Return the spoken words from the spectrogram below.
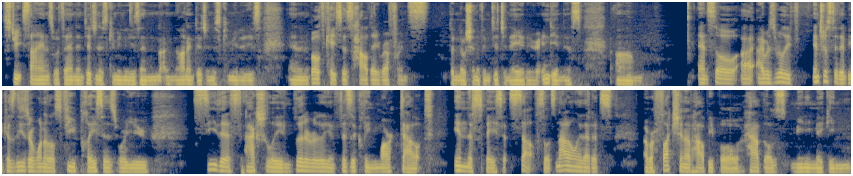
street signs within indigenous communities and, non-indigenous communities, and in both cases, how they reference the notion of indigeneity or Indianness. Um, and so I, I was really interested in because these are one of those few places where you see this actually literally and physically marked out in the space itself. So it's not only that it's a reflection of how people have those meaning making,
